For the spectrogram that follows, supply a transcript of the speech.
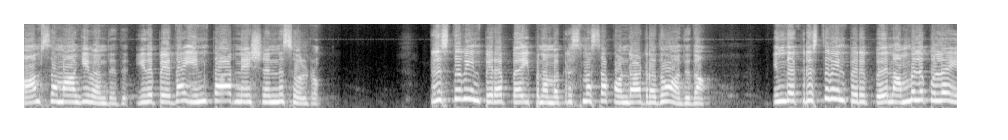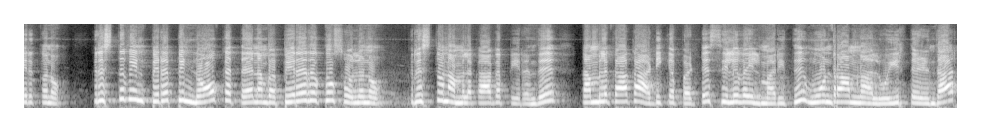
மாம்சமாகி வந்தது. இதை பேர் தான் இன்கார்னேஷன்னு சொல்கிறோம் கிறிஸ்துவின் பிறப்பை இப்போ நம்ம கிறிஸ்மஸாக கொண்டாடுறதும் அதுதான். இந்த கிறிஸ்துவின் பிறப்பு நம்மளுக்குள்ள இருக்கணும். கிறிஸ்துவின் பிறப்பின் நோக்கத்தை நம்ம பிறருக்கும் சொல்லணும். கிறிஸ்து நம்மளுக்காக பிறந்து நம்மளுக்காக அடிக்கப்பட்டு சிலுவையில் மறித்து மூன்றாம் நாள் உயிர்த்தெழுந்தார்.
